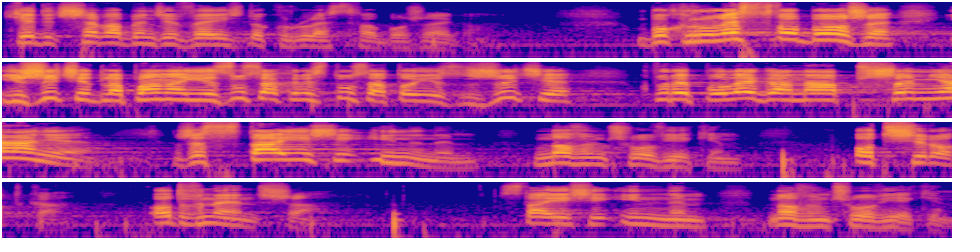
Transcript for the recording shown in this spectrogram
kiedy trzeba będzie wejść do Królestwa Bożego. Bo Królestwo Boże i życie dla Pana Jezusa Chrystusa to jest życie, które polega na przemianie, że staje się innym, nowym człowiekiem od środka, od wnętrza. Staje się innym, nowym człowiekiem.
